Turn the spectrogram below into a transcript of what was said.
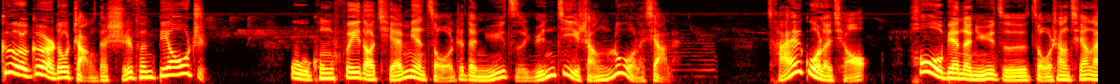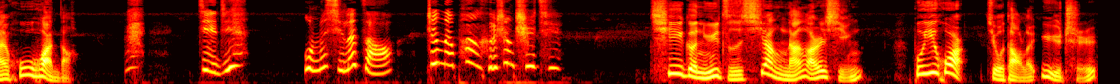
个个都长得十分标致。悟空飞到前面走着的女子云髻上落了下来，才过了桥，后边的女子走上前来呼唤道：“哎，姐姐，我们洗了澡，蒸那胖和尚吃去。”七个女子向南而行，不一会儿就到了浴池。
